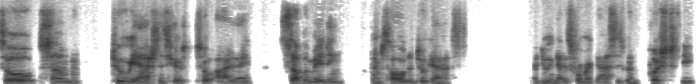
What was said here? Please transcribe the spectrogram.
So some two reactions here. So iodine sublimating from solid into gas. By doing that, its former gas is going to push the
